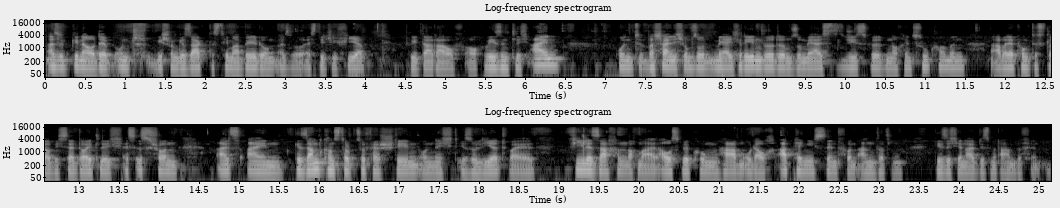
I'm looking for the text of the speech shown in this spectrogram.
Also genau, der, und wie schon gesagt, das Thema Bildung, also SDG 4, spielt darauf auch wesentlich ein. Und wahrscheinlich umso mehr ich reden würde, umso mehr SDGs würden noch hinzukommen. Aber der Punkt ist, glaube ich, sehr deutlich. Es ist schon als ein Gesamtkonstrukt zu verstehen und nicht isoliert, weil viele Sachen nochmal Auswirkungen haben oder auch abhängig sind von anderen, die sich innerhalb diesem Rahmen befinden.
